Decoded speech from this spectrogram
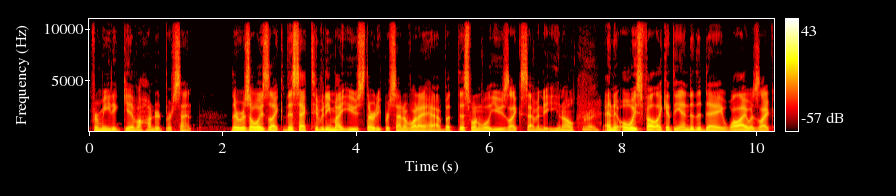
for me to give 100%. There was always like, this activity might use 30% of what I have, but this one will use like 70, you know? Right. And it always felt like at the end of the day, while I was like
